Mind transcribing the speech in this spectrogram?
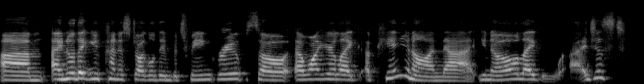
um i know that you kind of struggled in between groups so i want your like opinion on that you know like i just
